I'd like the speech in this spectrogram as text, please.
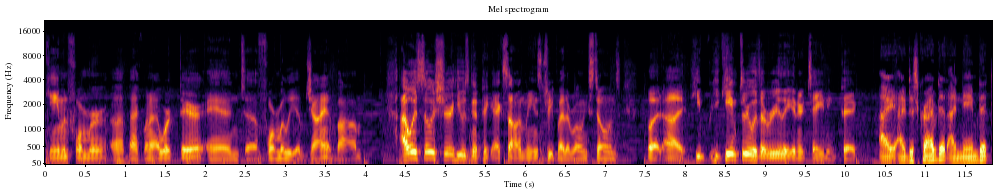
Game Informer uh, back when I worked there, and uh, formerly of Giant Bomb. I was so sure he was going to pick Exile on Main Street by the Rolling Stones, but uh, he he came through with a really entertaining pick. I, I described it, I named it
